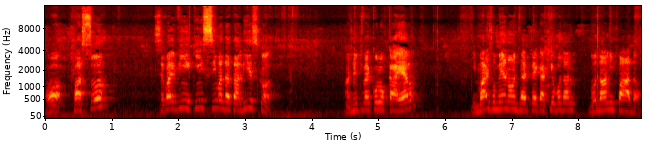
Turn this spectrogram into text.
Ó, passou. Você vai vir aqui em cima da talisca, ó. A gente vai colocar ela. E mais ou menos onde vai pegar aqui, eu vou dar, vou dar uma limpada, ó.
